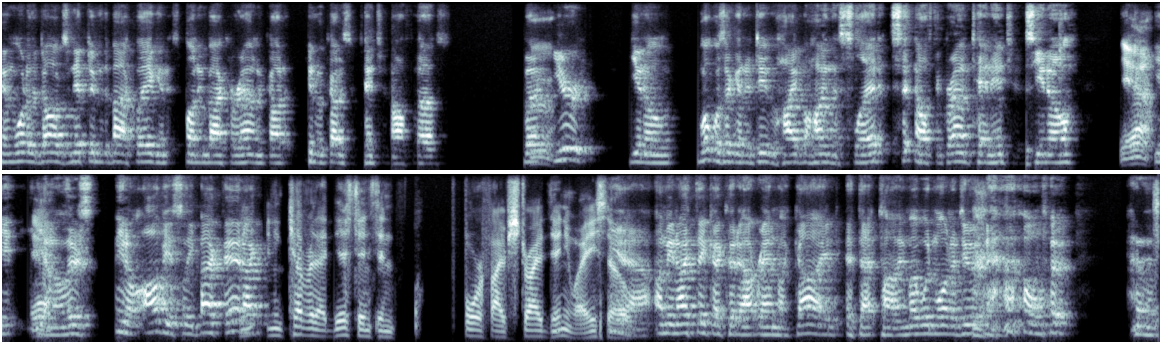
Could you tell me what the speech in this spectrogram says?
and one of the dogs nipped him in the back leg and it spun him back around and got you know got his attention off us. But Mm. you're you know what was I going to do? Hide behind the sled, sitting off the ground ten inches? You know, Yeah. you, Yeah. you know there's you know obviously back then I and you cover that distance in four or five strides anyway. So yeah I mean I think I could outran my guide at that time. I wouldn't want to do it now, but. uh,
